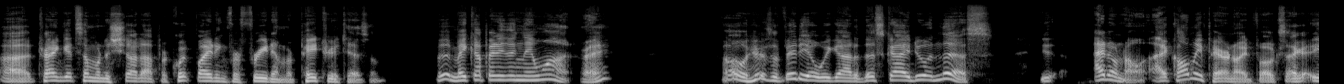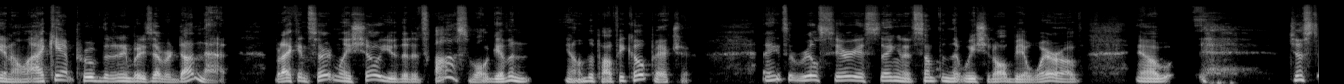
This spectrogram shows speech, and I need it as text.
uh, try and get someone to shut up or quit fighting for freedom or patriotism? They make up anything they want, right? Oh, here's a video we got of this guy doing this. I don't know. I call me paranoid, folks. I, you know, I can't prove that anybody's ever done that, but I can certainly show you that it's possible, given you know the puffy coat picture. I think it's a real serious thing, and it's something that we should all be aware of. You know, just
